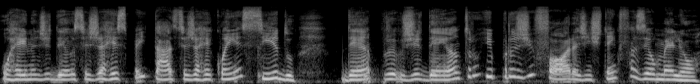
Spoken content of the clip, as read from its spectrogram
o reino de Deus, seja respeitado, seja reconhecido dentro, de dentro e para os de fora. A gente tem que fazer o melhor.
